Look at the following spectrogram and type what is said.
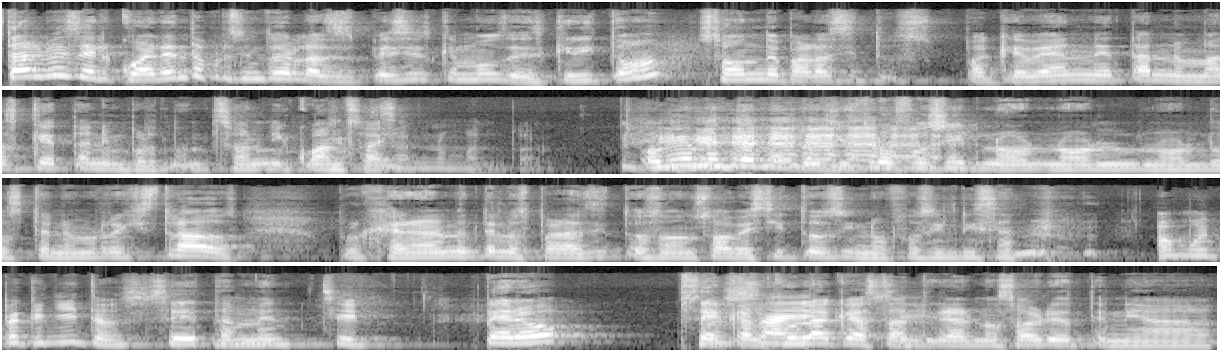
Tal vez el 40% de las especies que hemos descrito son de parásitos, para que vean neta nomás qué tan importantes son y cuántos hay. Son un montón. Obviamente en el registro fósil no, no, no los tenemos registrados, porque generalmente los parásitos son suavecitos y no fosilizan. O muy pequeñitos. Sí, también. Sí. Pero se Pues calcula hay- que hasta sí. tiranosaurio tenía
